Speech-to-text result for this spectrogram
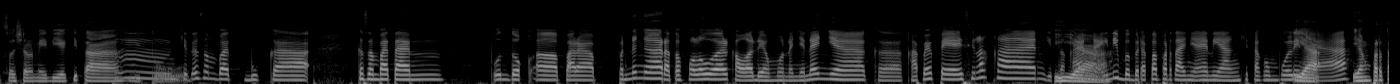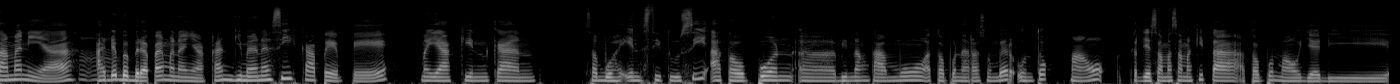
sosial media kita Hmm, gitu. Kita sempat buka kesempatan untuk eh, para pendengar atau follower kalau ada yang mau nanya-nanya ke KPP silahkan gitu kan. Iya. Nah ini beberapa pertanyaan yang kita kumpulin Iya. ya. Yang pertama nih ya, Mm-mm. ada beberapa yang menanyakan gimana sih KPP meyakinkan sebuah institusi ataupun eh, bintang tamu ataupun narasumber untuk mau kerja sama-sama kita ataupun mau jadi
